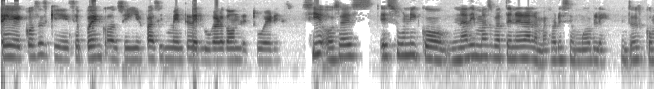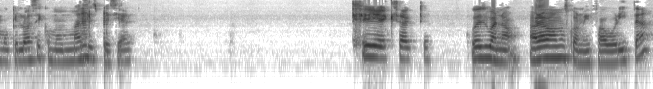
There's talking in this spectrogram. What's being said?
eh, cosas que se pueden conseguir fácilmente del lugar donde tú eres. Sí, o sea, es, es único, nadie más va a tener a lo mejor ese mueble, entonces como que lo hace como más especial. Sí, exacto. Pues bueno, ahora vamos con mi favorita,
